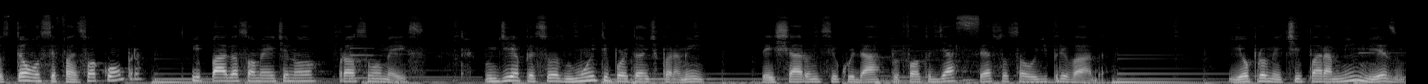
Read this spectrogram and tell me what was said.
Então você faz sua compra e paga somente no próximo mês. Um dia pessoas muito importantes para mim deixaram de se cuidar por falta de acesso à saúde privada. E eu prometi para mim mesmo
